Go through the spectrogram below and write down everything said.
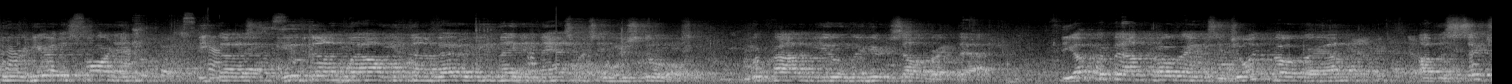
who are here this morning because you've done well, you've done better, you've made advancements in your schools. We're proud of you and we're here to celebrate that. The Upward Bound program is a joint program of the six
